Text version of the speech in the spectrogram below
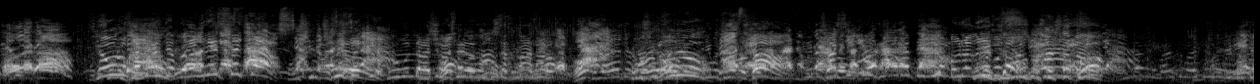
세월호! 세월호 가는데 뭐라 그랬어, 진짜. 이 새끼, 두분다 하지 마세요. 진짜 그만하세요. 야, 자식이 사람한테 네가 뭐라 그랬어? 내가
